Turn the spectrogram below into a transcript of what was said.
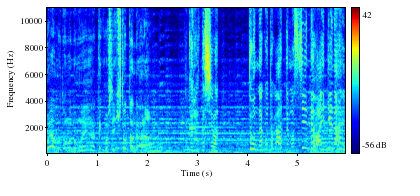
親子ともども縁あってこうして引き取ったんだから。だから私はどんなことがあっても死んではいけない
